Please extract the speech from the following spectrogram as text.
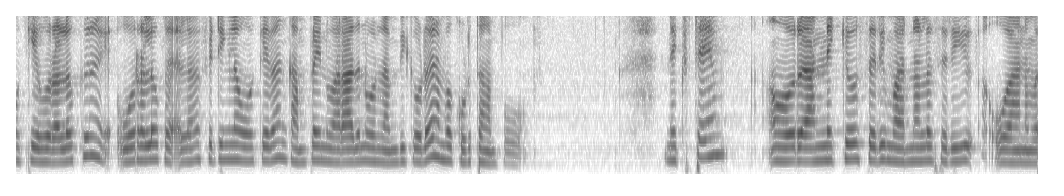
ஓகே ஓரளவுக்கு ஓரளவுக்கு எல்லாமே ஃபிட்டிங்லாம் ஓகே தான். கம்ப்ளைண்ட் வராதுன்னு ஒரு நம்பிக்கையோடு நம்ம கொடுத்து அனுப்புவோம். நெக்ஸ்ட் டைம் ஒரு அன்னைக்கோ சரி மறுநாளோ சரி நம்ம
